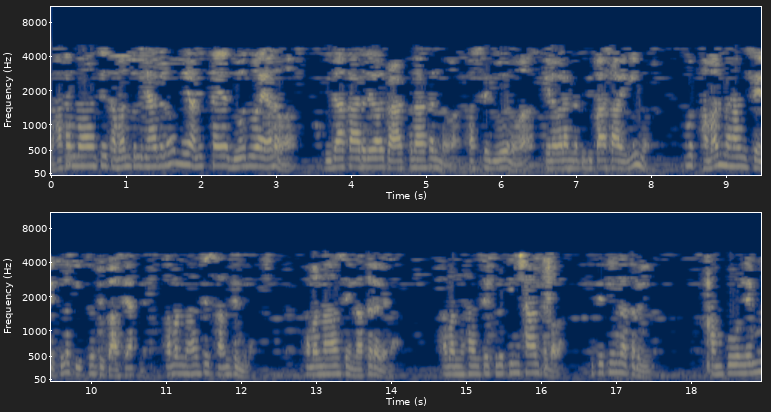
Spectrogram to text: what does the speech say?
රහතන් වහන්සේ Taman තුල දිහා බලනවා මේ අනිත් අය දුව දුව යනවා විවිධාකාර දේවල් ප්‍රාර්ථනා කරනවා පස්සේ දුවනවා කෙලවරක් නැති පිපාසාවෙන් ඉන්නවා. මොකද Taman වහන්සේ තුල කිසිම පිපාසයක් නැහැ. Taman වහන්සේ සංසිඳිලා. Taman වහන්සේ නතර වෙලා. Taman වහන්සේ තුල තියෙන ශාන්ත බව. හිතේ තියෙන නතර වීම. සම්පූර්ණයෙන්ම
